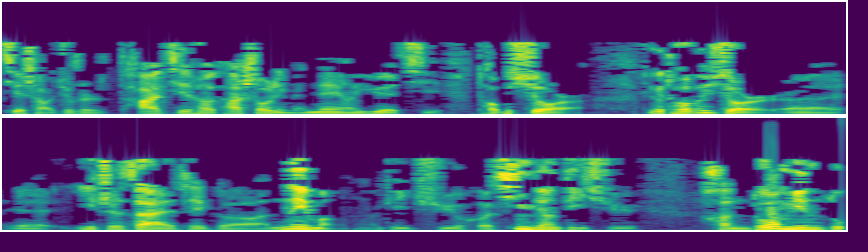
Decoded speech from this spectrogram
介绍，就是他介绍他手里面那样乐器头皮秀尔，这个头皮秀尔呃呃一直在这个内蒙地区和新疆地区很多民族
